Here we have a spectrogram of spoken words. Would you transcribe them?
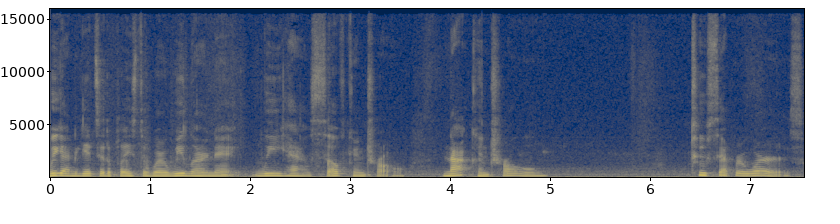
We got to get to the place to where we learn that we have self control, not control. Two separate words.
